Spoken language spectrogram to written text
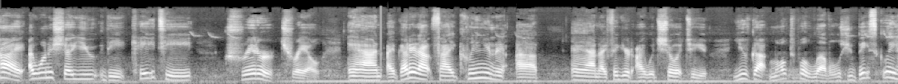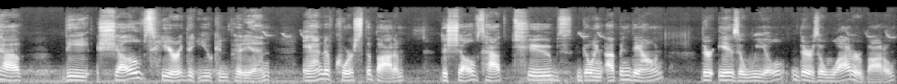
Hi, I want to show you the KT Critter Trail and I've got it outside cleaning it up and I figured I would show it to you. You've got multiple levels. You basically have the shelves here that you can put in and of course the bottom. The shelves have tubes going up and down. There is a wheel. There's a water bottle.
